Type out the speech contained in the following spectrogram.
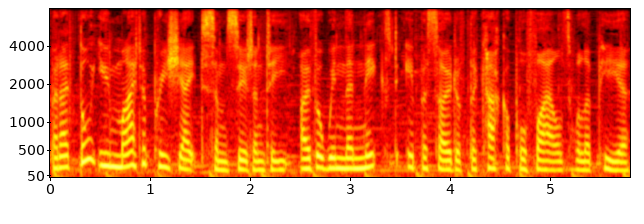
but I thought you might appreciate some certainty over when the next episode of the Kakapo Files will appear.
